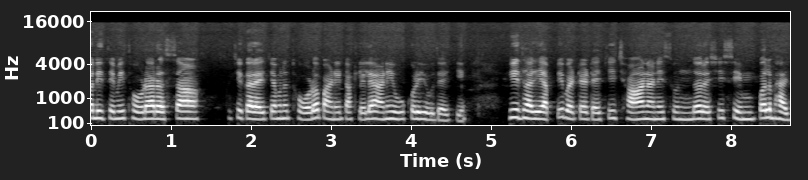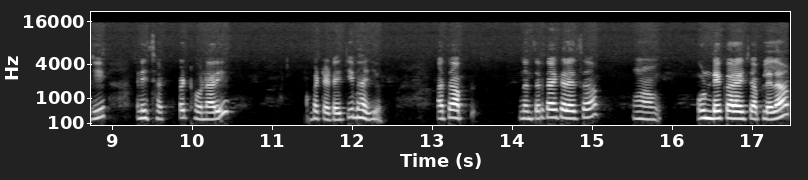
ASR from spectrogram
पण इथे मी थोडा रस्सा ची करायची आहे म्हणून थोडं पाणी टाकलेलं आहे आणि उकळी येऊ द्यायची. ही झाली आपली बटाट्याची छान आणि सुंदर अशी सिंपल भाजी आणि झटपट होणारी बटाट्याची भाजी. आता आप नंतर काय करायचं? उंडे करायचे आपल्याला.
